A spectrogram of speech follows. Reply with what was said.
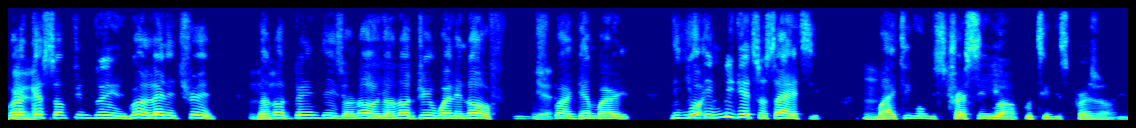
Go and get something doing. Go and learn a trade. You're Mhm. not doing this. You're not. You're not doing well enough. You Yeah. should go and get married. The- your immediate society Mhm. might even be stressing you and putting this pressure on you.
